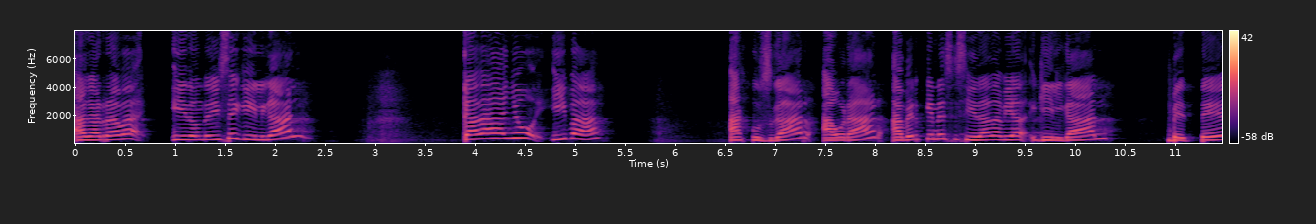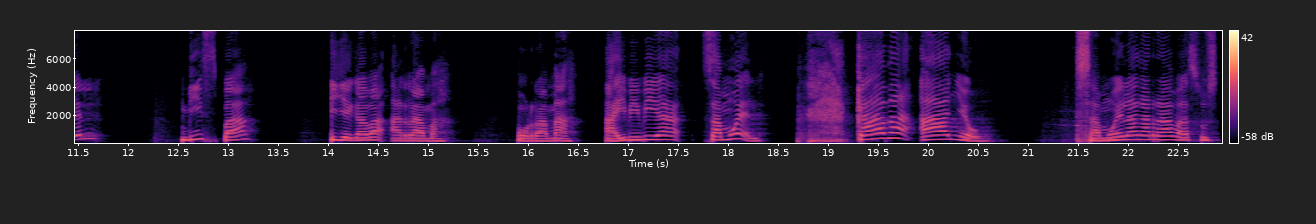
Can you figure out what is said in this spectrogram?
Agarraba y donde dice Gilgal, cada año iba a juzgar, a orar, a ver qué necesidad había Gilgal, Betel, Mispa y llegaba a Rama o Ramá. Ahí vivía Samuel. Cada año Samuel agarraba sus,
